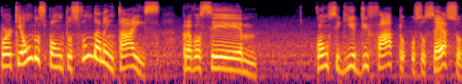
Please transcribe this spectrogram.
porque um dos pontos fundamentais para você conseguir de fato o sucesso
